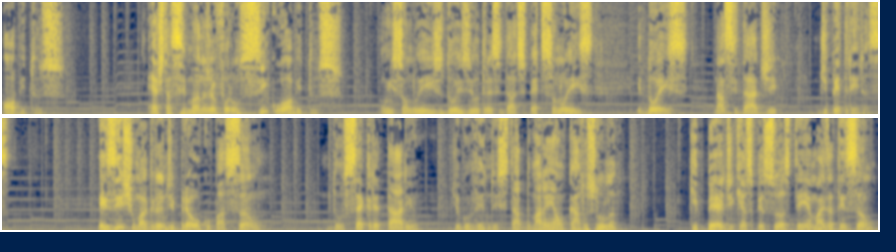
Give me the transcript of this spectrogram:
óbitos. Esta semana já foram cinco óbitos: um em São Luís, dois em outras cidades perto de São Luís e dois na cidade de Pedreiras. Existe uma grande preocupação do secretário de governo do estado do Maranhão, Carlos Lula, que pede que as pessoas tenham mais atenção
